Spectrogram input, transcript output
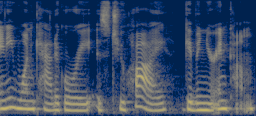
any one category is too high given your income.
